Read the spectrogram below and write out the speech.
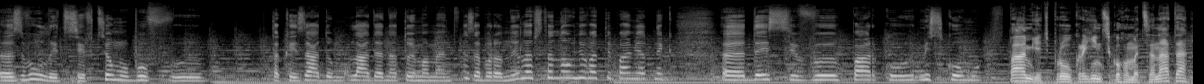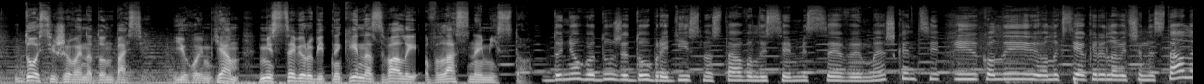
е, з вулиці. В цьому був е, такий задум. Влада на той момент заборонила встановлювати пам'ятник десь в парку міському. Пам'ять про українського мецената досі живе на Донбасі. Його ім'ям місцеві робітники назвали власне місто. До нього дуже добре дійсно ставилися місцеві мешканці. І коли Олексія Кириловича не стало,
